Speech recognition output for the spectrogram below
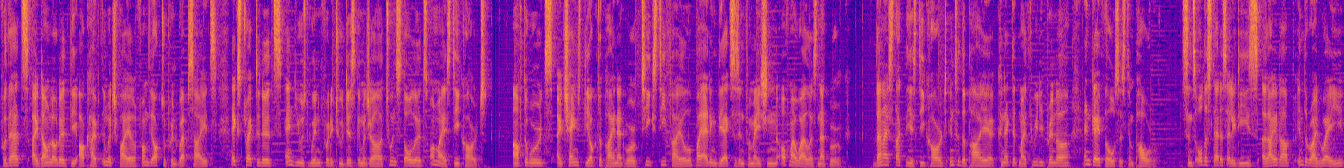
For that, I downloaded the archived image file from the Octoprint website, extracted it and used Win32 Disk Imager to install it on my SD card. Afterwards, I changed the Octopi network txt file by adding the access information of my wireless network. Then I stuck the SD card into the Pi, connected my 3D printer and gave the whole system power. Since all the status LEDs are lighted up in the right way,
